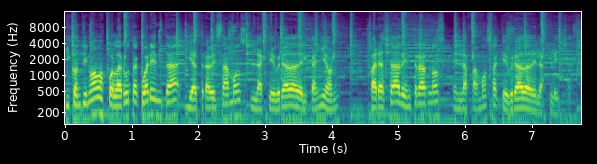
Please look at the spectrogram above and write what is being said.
Y continuamos por la ruta 40 y atravesamos la quebrada del cañón para ya adentrarnos en la famosa quebrada de las flechas.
